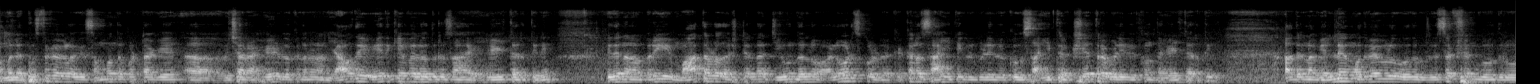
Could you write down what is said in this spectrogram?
ಆಮೇಲೆ ಪುಸ್ತಕಗಳಿಗೆ ಸಂಬಂಧಪಟ್ಟಾಗೆ ವಿಚಾರ ಹೇಳಬೇಕಂದ್ರೆ ನಾನು ಯಾವುದೇ ವೇದಿಕೆ ಮೇಲೆ ಹೋದರೂ ಸಹ ಹೇಳ್ತಾ ಇರ್ತೀನಿ. ಇದನ್ನು ಬರೀ ಮಾತಾಡೋದಷ್ಟೆಲ್ಲ ಜೀವನದಲ್ಲೂ ಅಳವಡಿಸ್ಕೊಳ್ಬೇಕು. ಯಾಕಂದ್ರೆ ಸಾಹಿತಿಗಳು ಬೆಳಿಬೇಕು, ಸಾಹಿತ್ಯ ಕ್ಷೇತ್ರ ಬೆಳಿಬೇಕು ಅಂತ ಹೇಳ್ತಾ ಇರ್ತೀವಿ. ಆದರೆ ನಾವು ಎಲ್ಲೇ ಮದುವೆಗಳಿಗೆ ಹೋದ್ರು ರಿಸೆಪ್ಷನ್ಗೆ ಹೋದ್ರು,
